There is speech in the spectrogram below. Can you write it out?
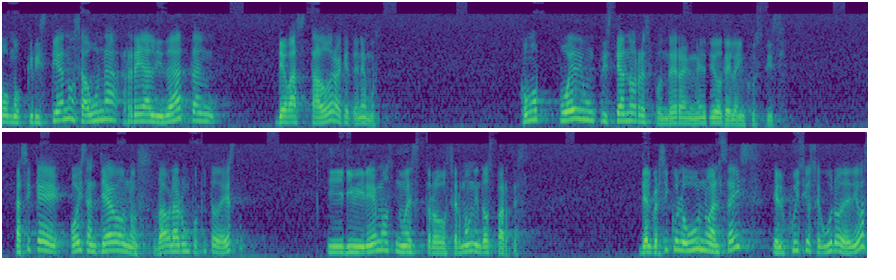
como cristianos a una realidad tan devastadora que tenemos. ¿Cómo puede un cristiano responder en medio de la injusticia? Así que hoy Santiago nos va a hablar un poquito de esto y dividiremos nuestro sermón en dos partes. Del versículo 1 al 6, el juicio seguro de Dios,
